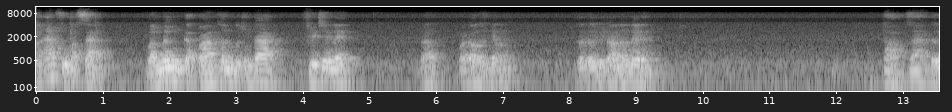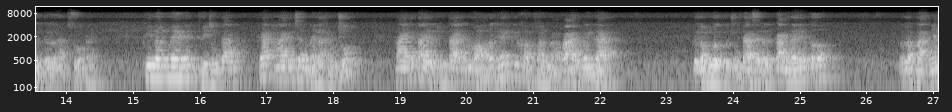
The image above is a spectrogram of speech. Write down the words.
nó áp xuống mặt sàn và nâng cả toàn thân của chúng ta phía trên lên. Đây bắt đầu thực hiện này. Từ từ cái toàn nâng lên này. Thở ra từ từ hạ xuống này. Khi nâng lên ấy, thì chúng ta gác hai cái chân này lại một chút. Hai cái tay của chúng ta cũng mở được hết cái phần bả vai của mình ra. Cái lồng ngực của chúng ta sẽ được căng lên hết cỡ. Tôi lặp lại nhé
